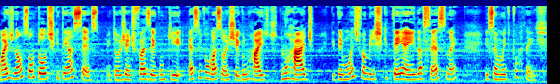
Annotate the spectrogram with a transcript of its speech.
mas não são todos que têm acesso. Então a gente fazer com que essa informação chegue no rádio, no rádio, que tem muitas famílias que têm ainda acesso, né? Isso é muito importante.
